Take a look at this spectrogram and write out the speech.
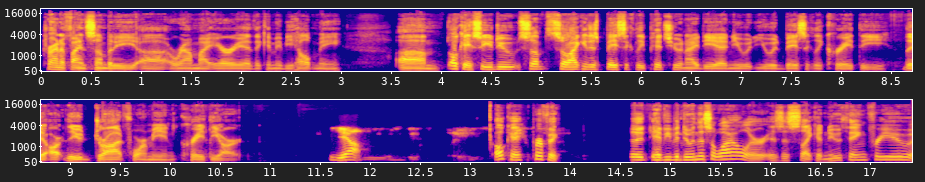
trying to find somebody uh, around my area that can maybe help me. Um, okay, so you do some. So I can just basically pitch you an idea, and you would you would basically create the the art. You draw it for me and create the art. Yeah. Okay, perfect. Uh, have you been doing this a while, or is this like a new thing for you?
